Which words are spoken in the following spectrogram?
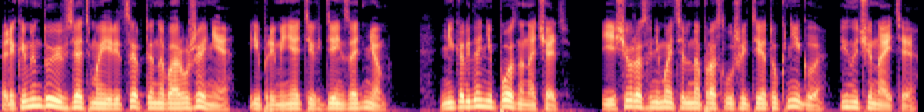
Рекомендую взять мои рецепты на вооружение и применять их день за днем. Никогда не поздно начать, еще раз внимательно прослушайте эту книгу и начинайте.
